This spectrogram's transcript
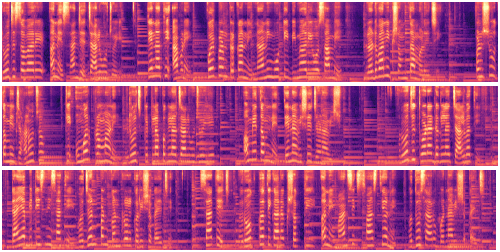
રોજ સવારે અને સાંજે ચાલવું જોઈએ. તેનાથી આપણે કોઈ પણ પ્રકારની નાની મોટી બીમારીઓ સામે લડવાની ક્ષમતા મળે છે. પણ શું તમે જાણો છો કે ઉંમર પ્રમાણે રોજ કેટલા પગલાં ચાલવું જોઈએ? અમે તમને તેના વિશે જણાવીશું. રોજ થોડા ડગલા ચાલવાથી ડાયાબિટીસની સાથે વજન પણ કંટ્રોલ કરી શકાય છે. સાથે જ રોગ પ્રતિકારક શક્તિ અને માનસિક સ્વાસ્થ્યને વધુ સારું બનાવી શકાય છે.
